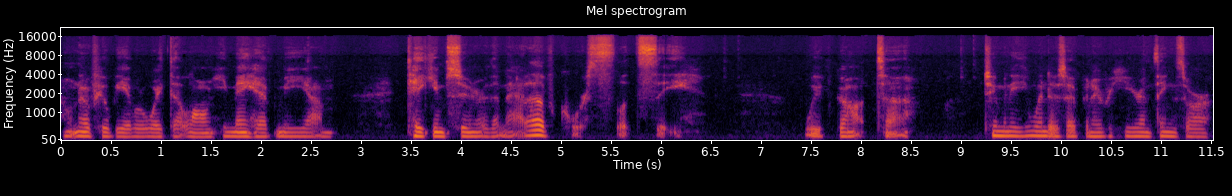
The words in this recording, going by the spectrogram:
I don't know if he'll be able to wait that long. He may have me um, take him sooner than that. Of course. Let's see. We've got. Uh, too many windows open over here and things are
